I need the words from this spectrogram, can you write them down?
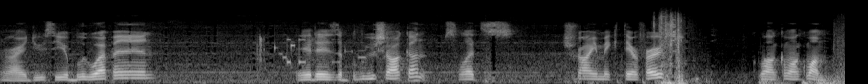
Alright, do you see a blue weapon? It is a blue shotgun, so let's try and make it there first. Come on, come on, come on.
